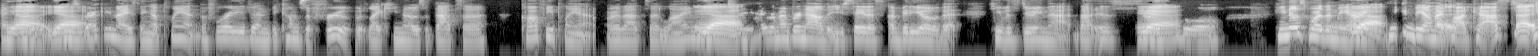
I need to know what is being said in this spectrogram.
And yeah, you know, yeah. he's recognizing a plant before it even becomes a fruit. Like he knows that that's a coffee plant or that's a lime yeah. tree. I remember now that you say this, a video that he was doing that. That is so yeah. cool. He knows more than me. All yeah. right, he can be on my uh, podcast. Uh,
